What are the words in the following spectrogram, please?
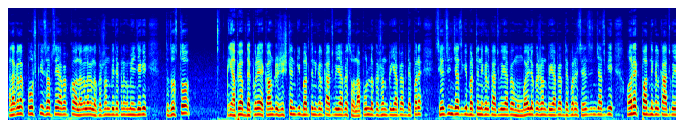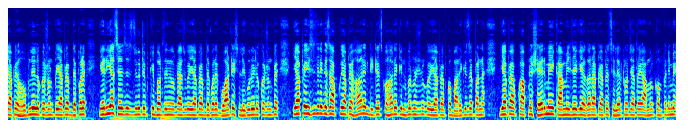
अलग अलग पोस्ट के हिसाब से यहाँ पे आपको अलग अलग लोकेशन भी देखने को मिल जाएगी। तो दोस्तों यहाँ पे आप देख पा रहे अकाउंट असिस्टेंट की भर्ती निकल कर आ चुकी है यहाँ पे सोलापुर लोकेशन पे यहाँ पे आप देख पा रहे सेल्स इंचार्ज की भर्ती निकल कर आ चुकी है यहाँ पे मुंबई लोकेशन पे यहाँ पे आप देख पा रहे सेल्स इंचार्ज की और एक पद निकल कर आ चुका है यहाँ पे हुबली लोकेशन पे यहाँ पे आप देख पा रहे एरिया सेल्स एग्जीक्यूटिव की भर्ती निकल कर आ चुकी है यहाँ पे आप देख पा रहे गुवाहाटी सिलीगुड़ी लोकेशन पे यहाँ पे इसी तरीके से आपको यहाँ पे हर एक डिटेल्स को हर एक इन्फॉर्मेशन को यहाँ पे आपको बारीकी से पढ़ना है यहाँ पे आपको अपने शहर में ही काम मिल जाएगी अगर आप यहाँ पे सिलेक्ट हो जाते हैं अमूल कंपनी में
